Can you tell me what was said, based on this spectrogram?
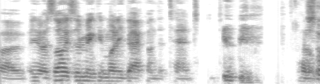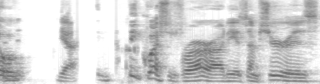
uh, you know as long as they're making money back on the tent. so yeah, big question for our audience, I'm sure, is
